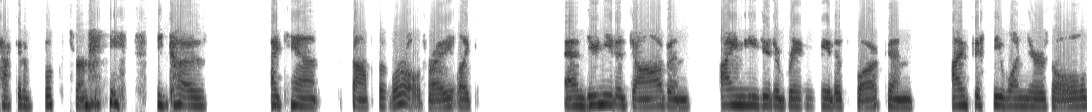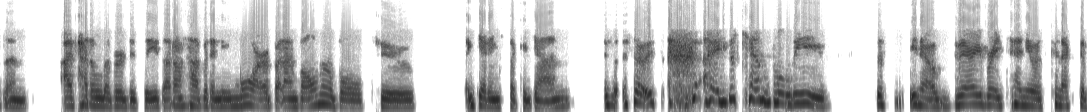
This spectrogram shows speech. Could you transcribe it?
packet of books for me because I can't stop the world, right? Like, and you need a job, and I need you to bring me this book, and I'm 51 years old, and I've had a liver disease. I don't have it anymore, but I'm vulnerable to getting sick again. So it's, I just can't believe this, you know, very, very tenuous connective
